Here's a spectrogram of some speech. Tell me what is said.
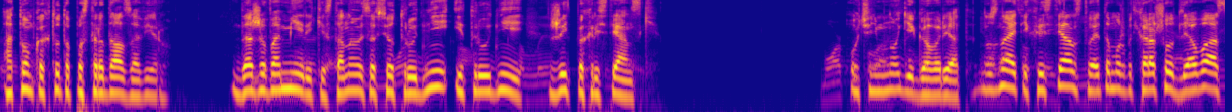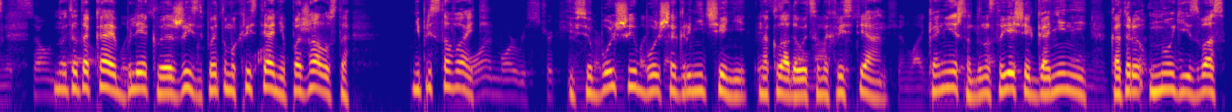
о том, как кто-то пострадал за веру. Даже в Америке становится все труднее и труднее жить по-христиански. Очень многие говорят, ну знаете, христианство, это может быть хорошо для вас, но это такая блеклая жизнь, поэтому, христиане, пожалуйста, не приставайте. И все больше и больше ограничений накладывается на христиан. Конечно, до настоящих гонений, которые многие из вас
